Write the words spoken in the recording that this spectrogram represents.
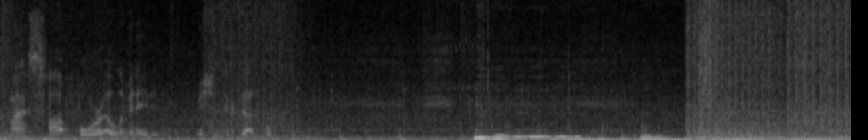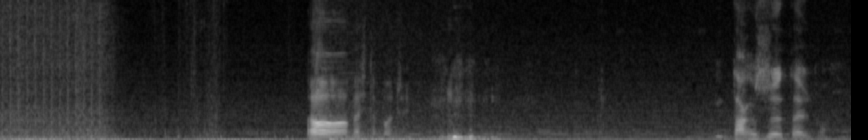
Nice. Op 4 eliminated. Mission successful. O, weź to poczekaj. Także tego.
